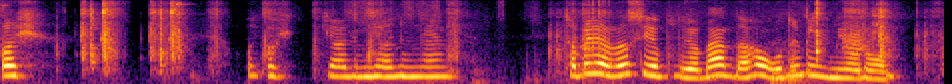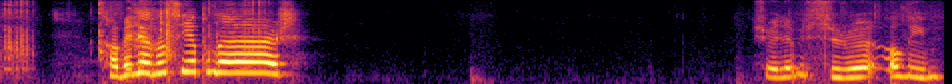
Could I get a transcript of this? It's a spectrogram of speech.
Ay. Ay ay geldim geldim geldim. Tabela nasıl yapılıyor? Ben daha onu bilmiyorum. Tabela nasıl yapılır? Şöyle bir sürü alayım.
